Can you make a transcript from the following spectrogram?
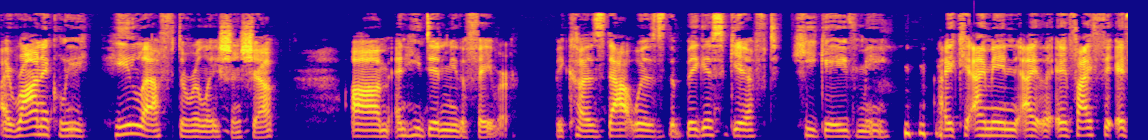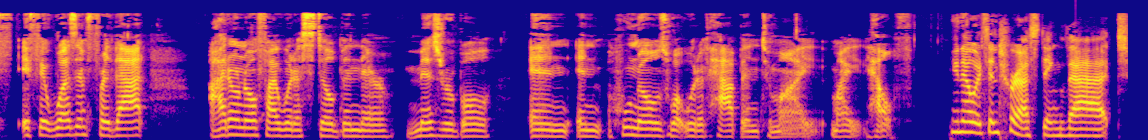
ironically, he left the relationship. Um, and he did me the favor because that was the biggest gift he gave me. I, I mean, I, if I, th- if, if it wasn't for that, I don't know if I would have still been there miserable and, and who knows what would have happened to my, my health. You know, it's interesting that,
